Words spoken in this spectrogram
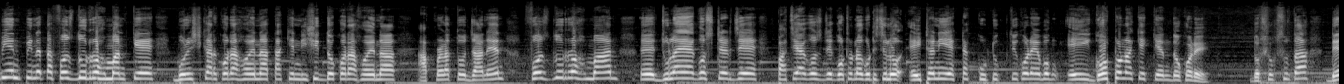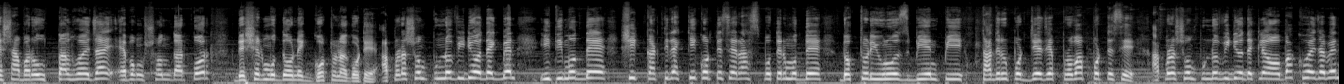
বিএনপি নেতা ফজলুর রহমানকে বহিষ্কার করা হয় না, তাকে নিষিদ্ধ করা হয় না, আপনারা তো জানেন, ফজলুর রহমান জুলাই আগস্টের যে, পাঁচই আগস্ট যে ঘটনা ঘটেছিল, এইটা নিয়ে একটা কটুক্তি করে এবং এই ঘটনাকে কেন্দ্র করে। দর্শক শ্রোতা, দেশ আবারও উত্তাল হয়ে যায় এবং সন্ধ্যার পর দেশের মধ্যে অনেক ঘটনা ঘটে। আপনারা সম্পূর্ণ ভিডিও দেখবেন। ইতিমধ্যে শিক্ষার্থীরা কি করতেছে? রাজপথের মধ্যে ডক্টর ইউনুস বিএনপি তাদের উপর যে যে প্রভাব পড়তেছে, আপনারা সম্পূর্ণ ভিডিও দেখলে অবাক হয়ে যাবেন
